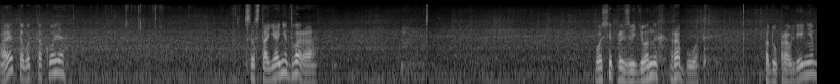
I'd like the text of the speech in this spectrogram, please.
А это вот такое состояние двора после произведенных работ под управлением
